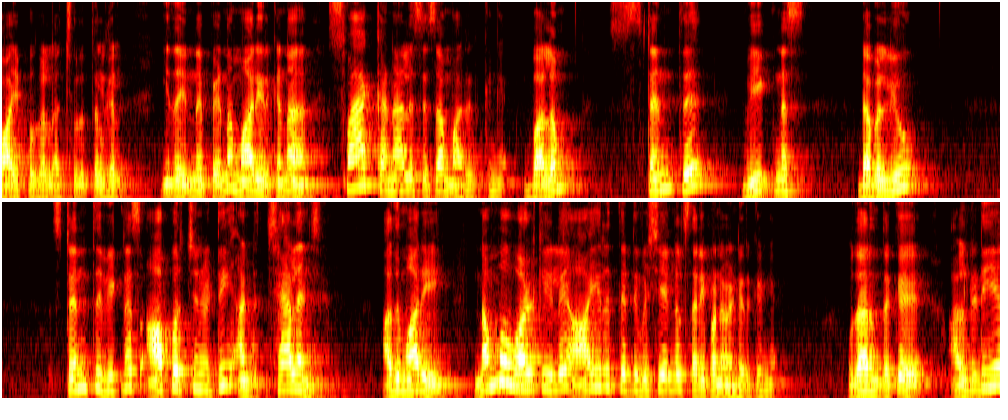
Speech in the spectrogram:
வாய்ப்புகள் அச்சுறுத்தல்கள். இது இன்னும் இப்போ என்ன மாறி இருக்குன்னா ஸ்வாக் அனாலிசிஸாக மாறி இருக்குங்க. பலம் strength weakness W strength weakness opportunity and challenge அது மாதிரி நம்ம வாழ்க்கையிலே ஆயிரத்தெட்டு விஷயங்கள் சரி பண்ண வேண்டியிருக்குங்க. உதாரணத்துக்கு ஆல்ரெடியே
